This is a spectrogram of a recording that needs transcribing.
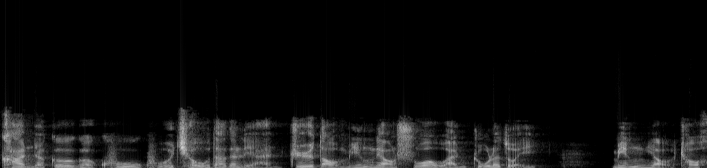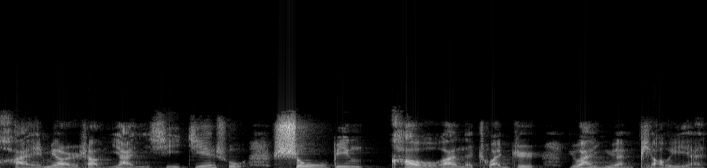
看着哥哥苦苦求他的脸，直到明亮说完，住了嘴。明耀朝海面上演习结束，收兵靠岸的船只远远瞟一眼，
